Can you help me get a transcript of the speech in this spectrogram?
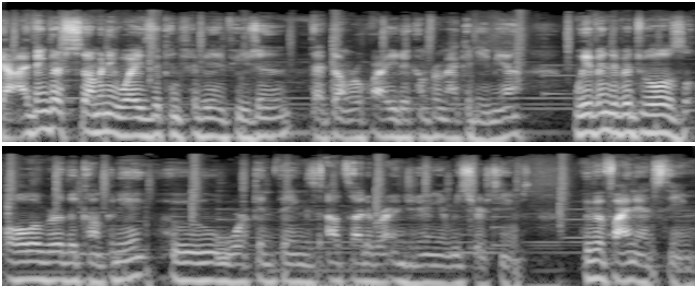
Yeah, I think there's so many ways to contribute in Fusion that don't require you to come from academia. We have individuals all over the company who work in things outside of our engineering and research teams. We have a finance team,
